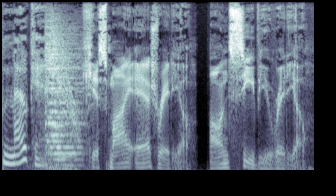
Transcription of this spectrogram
Smoking. Kiss My Ash Radio on Seaview Radio.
